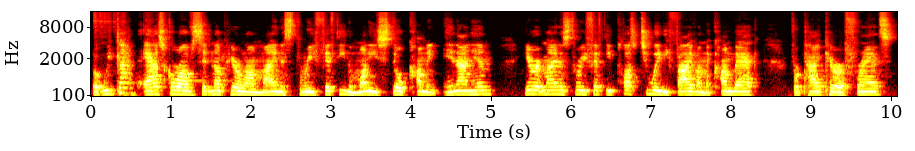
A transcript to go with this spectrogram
But we've got Askarov sitting up here around minus 350. The money's still coming in on him here at minus 350, plus 285 on the comeback for Kai Kara France.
